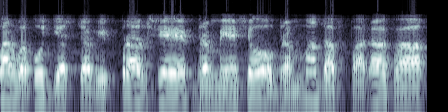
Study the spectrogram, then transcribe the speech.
सर्वपूज्यश्च विप्रर्षे ब्रह्मेशो ब्रह्मदः परः।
